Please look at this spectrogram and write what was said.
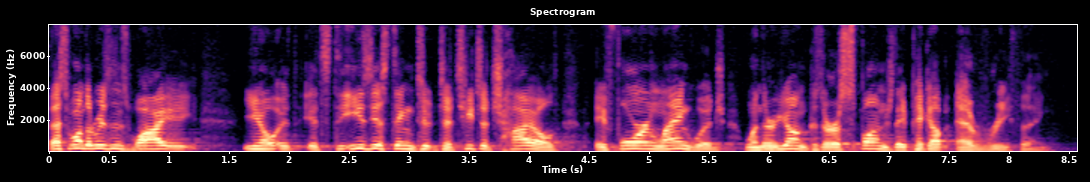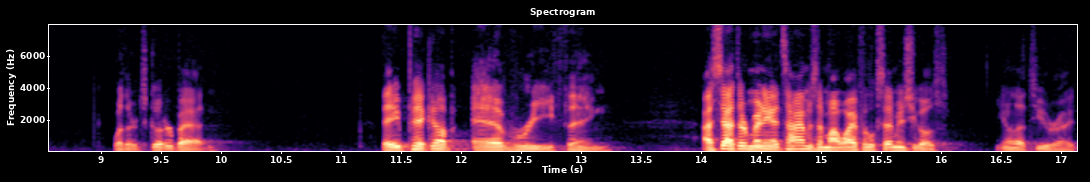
That's one of the reasons why, you know, it, it's the easiest thing to, to teach a child a foreign language when they're young because they're a sponge. They pick up everything, whether it's good or bad. They pick up everything. I sat there many a times, and my wife looks at me and she goes, You know, that's you, right?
